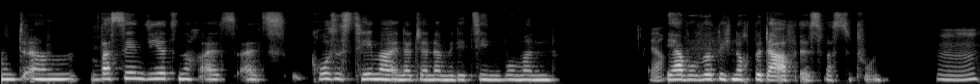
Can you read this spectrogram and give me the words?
Und ähm, was sehen Sie jetzt noch als, als großes Thema in der Gendermedizin, wo man ja. ja, wo wirklich noch Bedarf ist, was zu tun? Mhm.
